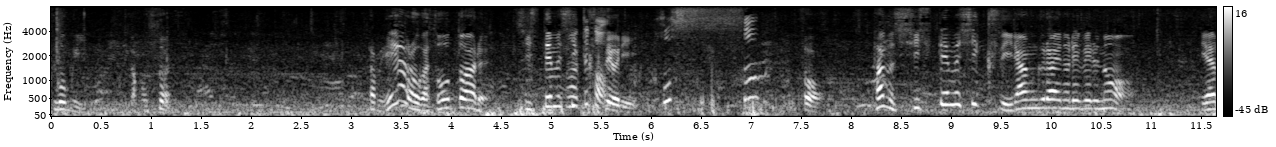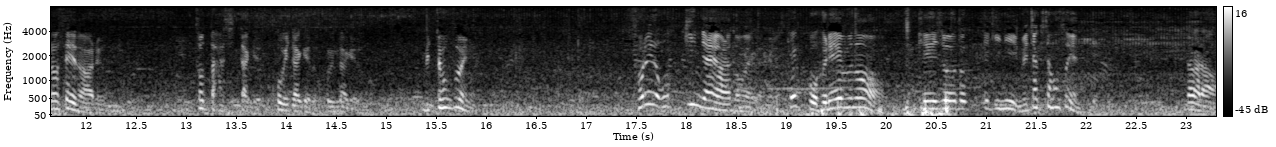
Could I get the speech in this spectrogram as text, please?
すごくいい。てか細い多分エアロが相当ある。システムあてか6より。細っそ？う。多分システム6いらんぐらいのレベルのエアロ性能ある。ちょっと走ったけどこいたけどこいだけど。めっちゃ細いねそれ大きいんじゃないかなと思うんだけどね。結構フレームの形状的にめちゃくちゃ細いんやってだから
